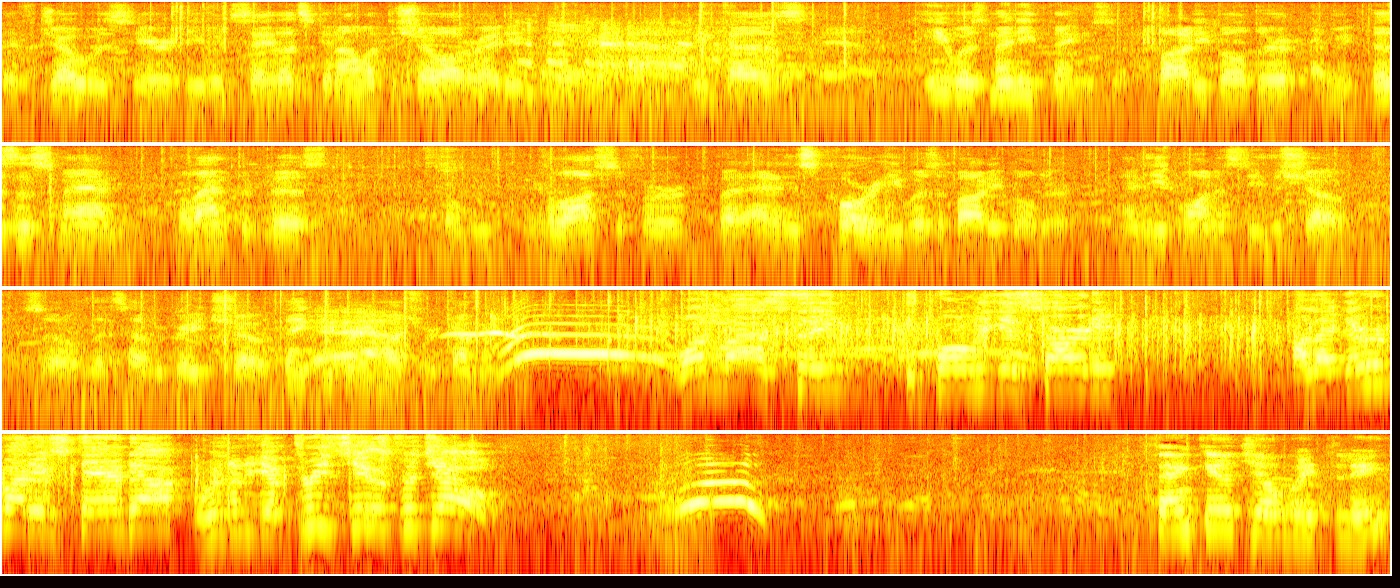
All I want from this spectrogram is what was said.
If Joe was here, he would say, let's get on with the show already. because he was many things. Bodybuilder, I mean, businessman, philanthropist, philosopher, but at his core, he was a bodybuilder. And he'd want to see the show. So let's have a great show. Thank you very much for coming. One last thing before we get started. I'd like everybody to stand up. We're going to give three cheers for Joe. Thank you, Joe Wheatley.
